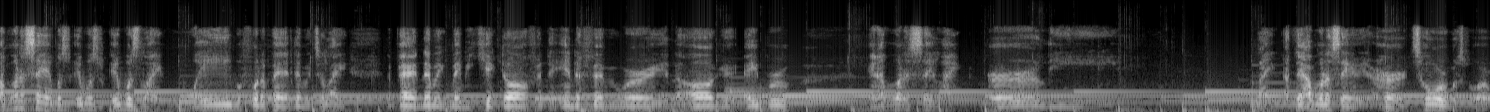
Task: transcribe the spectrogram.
I want to say it was it was it was like way before the pandemic to like the pandemic maybe kicked off at the end of February into August, April, and I want to say like early, like I think I want to say her tour was or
